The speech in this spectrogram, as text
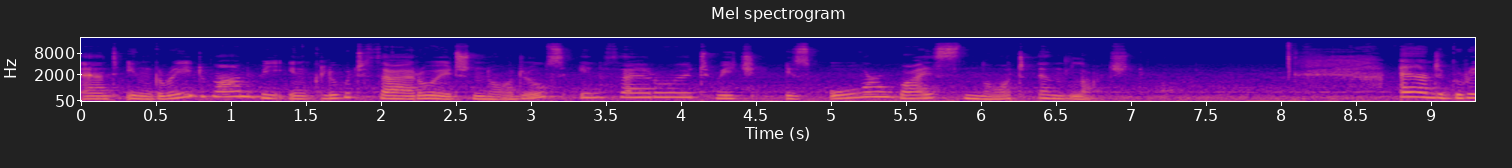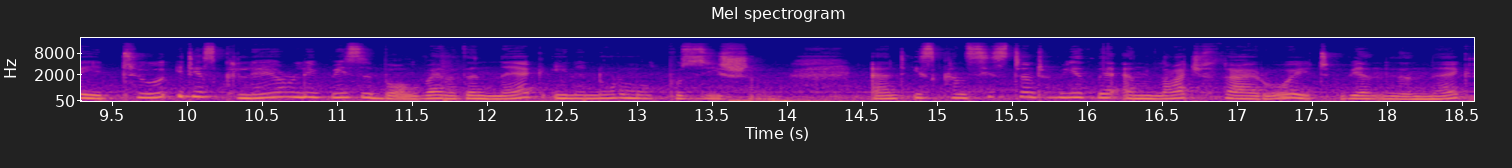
and in grade 1 we include thyroid nodules in thyroid which is otherwise not enlarged. And grade 2 it is clearly visible when the neck in a normal position and is consistent with the enlarged thyroid when the neck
